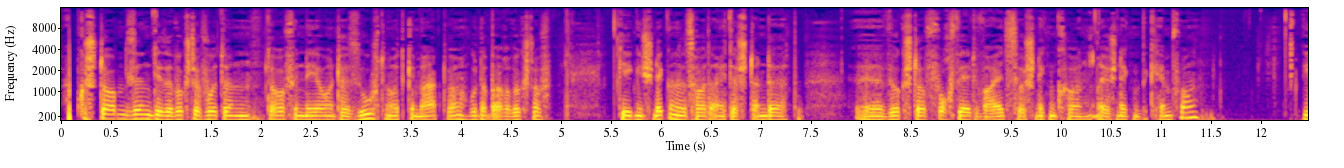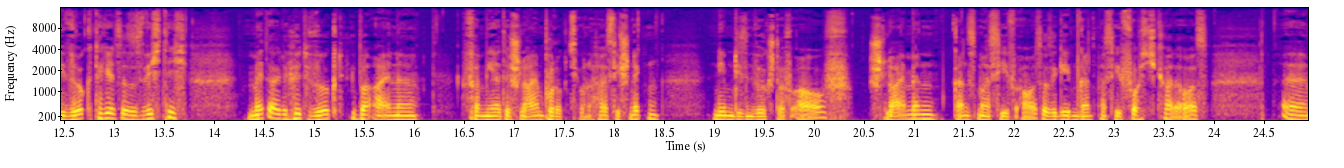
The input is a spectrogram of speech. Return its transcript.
abgestorben sind. Dieser Wirkstoff wurde dann daraufhin näher untersucht und hat gemerkt, ja, wunderbarer Wirkstoff gegen Schnecken. Und das ist heute eigentlich der Standard Wirkstoff auch weltweit zur Schneckenkorn, äh, Schneckenbekämpfung. Wie wirkt er jetzt? Das ist wichtig. Metaldehyd wirkt über eine vermehrte Schleimproduktion. Das heißt, die Schnecken nehmen diesen Wirkstoff auf, schleimen ganz massiv aus, also geben ganz massiv Feuchtigkeit aus äh,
